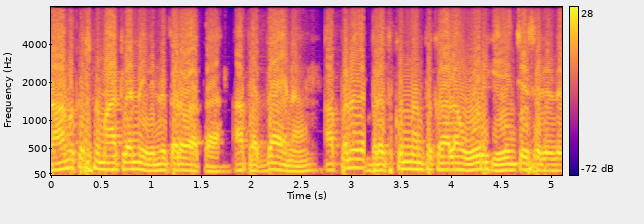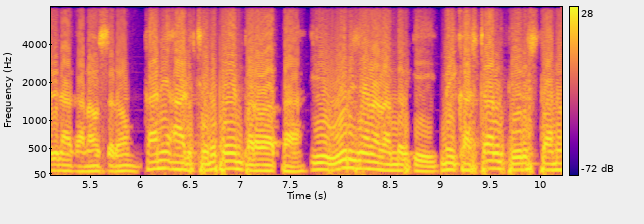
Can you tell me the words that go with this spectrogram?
రామకృష్ణ మాట్లాడిన విన్న తర్వాత ఆ పెద్ద ఆయన అప్పన బ్రతుకున్నంత కాలం ఊరికి ఏం చేశాడనేది నాకు అనవసరం. కానీ ఆడు చనిపోయిన తర్వాత ఈ ఊరి జనాలందరికీ మీ కష్టాలు తీరుస్తాను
